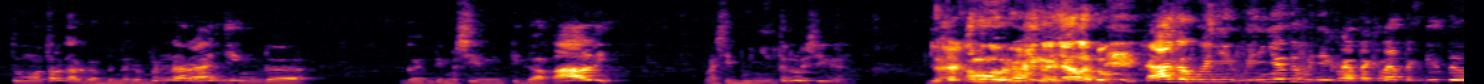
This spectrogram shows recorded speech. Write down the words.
itu motor kagak bener-bener anjing udah ganti mesin tiga kali masih bunyi terus sih kan Dia kayak kalau nggak bunyi nggak nyala dong. kagak bunyi bunyinya tuh bunyi kletek-kletek gitu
